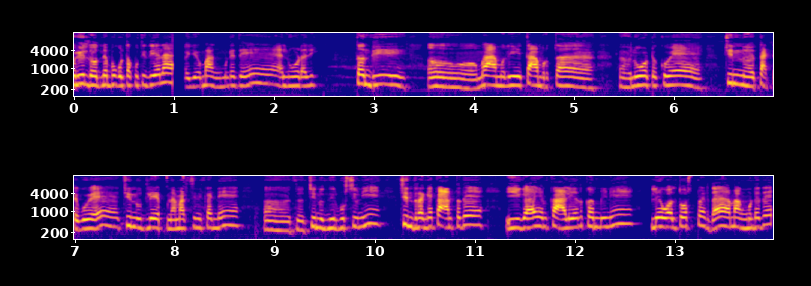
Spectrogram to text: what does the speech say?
ಬರೀಲ್ ದೋದ್ನೆ ಬಗುಳ್ತಾ ಕೂತಿದೆಯಲ್ಲ? ಅಯ್ಯೋ ಮಂಗ್ಬಿಡದೆ ಅಲ್ಲಿ ನೋಡಲಿ. ತಂದಿ ಮಾಮೂಲಿ ತಾಮ್ರತ ಲೋಟಕ್ಕೂ ಚಿನ್ನ ತಟ್ಟೆಗೂ ಚಿನ್ನದ ಲೇಪನ ಮಾಡ್ತೀನಿ ಕಣ್ಣೆ ಚಿನ್ನದ ನೀರು ಬಿಡ್ಸೀನಿ ಚಿಂದ್ರಂಗೆ ಕಾಣ್ತದೆ. ಈಗ ಏನು ಖಾಲಿ ಏನು ಕಮ್ಮಿನಿ ಲೇವಲ್ ತೋರಿಸ್ಬೇಡ್ದ? ಮಂಗ್ಬಿಡದೆ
